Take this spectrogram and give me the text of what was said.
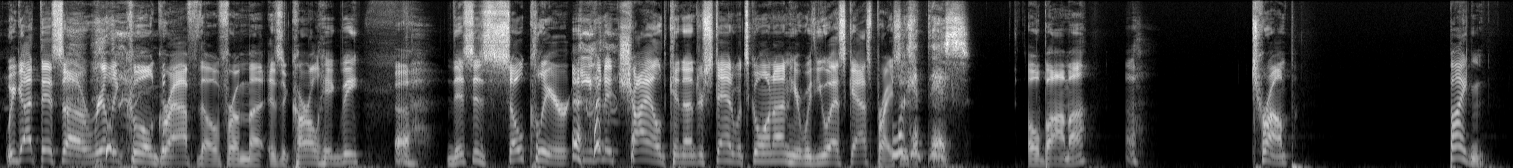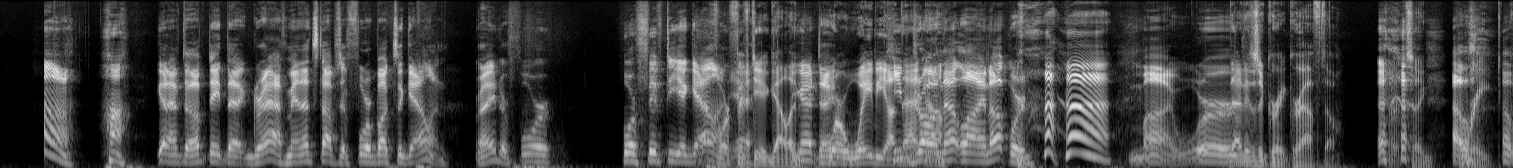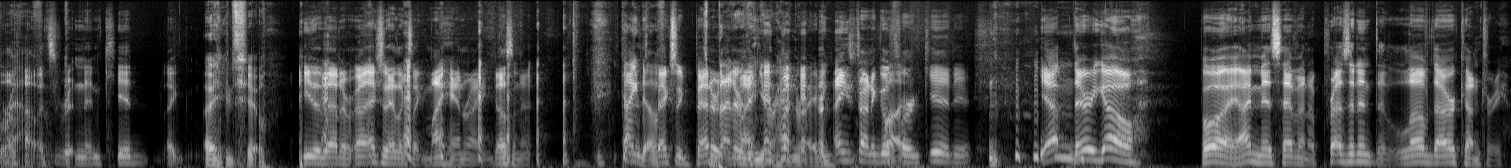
We got this uh, really cool graph though from uh, is it Carl Higbie? This is so clear, even a child can understand what's going on here with U.S. gas prices. Look at this. Obama, Trump, Biden. Huh. Huh? You gonna have to update that graph, man. That stops at four bucks a gallon, right? Or four, four fifty a gallon. four fifty a gallon. You're to We're way beyond keep that drawing now. that line upward. My word. That is a great graph, though. That's a I great I love graph. how it's written in kid like I do too. Either that or actually that looks like my handwriting, doesn't it? Kind It's of. actually better, Better than, than your handwriting. He's trying to go But- for a kid here. yep, there you go. Boy, I miss having a president that loved our country.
